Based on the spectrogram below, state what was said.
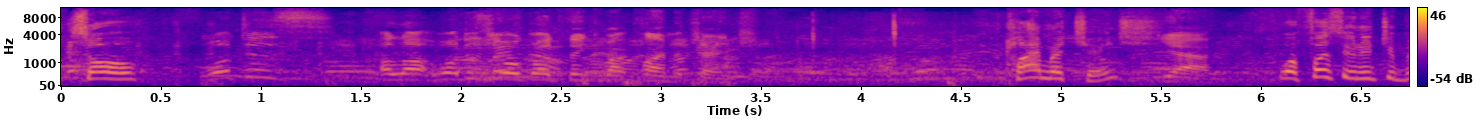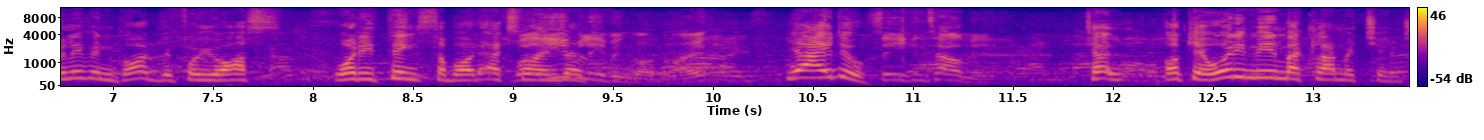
shit. So What does a lot? What does your God think about climate change? climate change. Yeah. Well, first you need to believe in God before you ask what He thinks about X, Well, Y, you and Z. believe in God, right? Yeah, I do. So you can tell me. Tell. Okay, what do you mean by climate change?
